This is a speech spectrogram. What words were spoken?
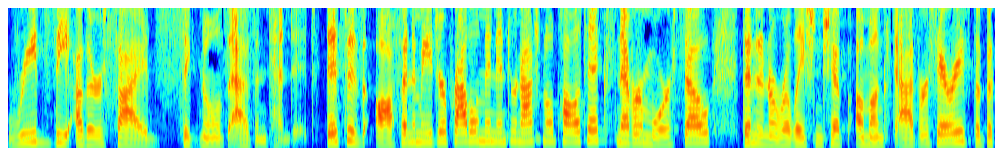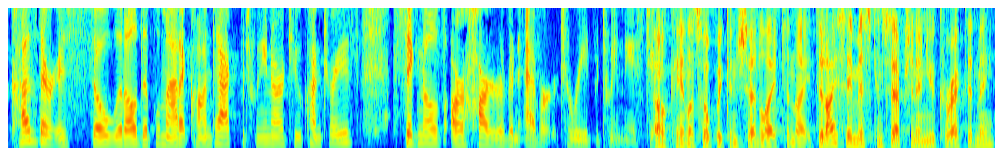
reads the other side's signals as intended. This is often a major problem in international politics, never more so than in a relationship amongst adversaries. But because there is so little diplomatic contact between our two countries, signals are harder than ever to read between these two. Okay, and let's hope we can shed light tonight. Did I say misconception and you corrected me?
